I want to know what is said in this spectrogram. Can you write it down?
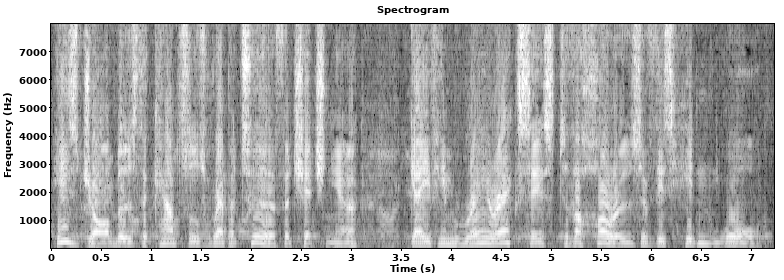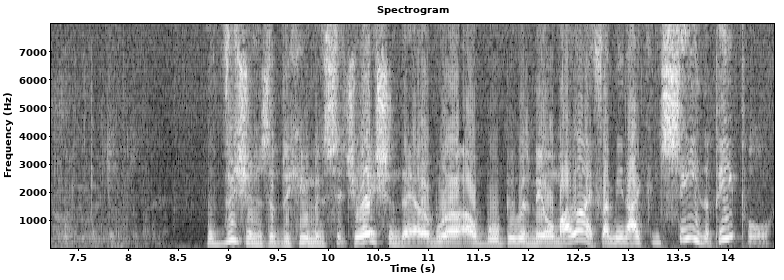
His job as the Council's rapporteur for Chechnya gave him rare access to the horrors of this hidden war. the visions of the human situation there were, uh, will be with me all my life. I mean, I can see the people.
